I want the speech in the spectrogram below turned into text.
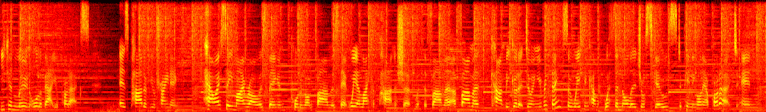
you can learn all about your products as part of your training. How I see my role as being important on farm is that we are like a partnership with the farmer. A farmer can't be good at doing everything, so we can come with the knowledge or skills depending on our product and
